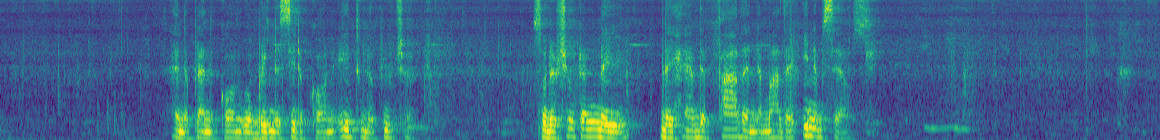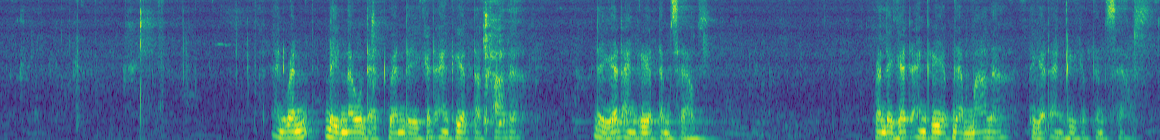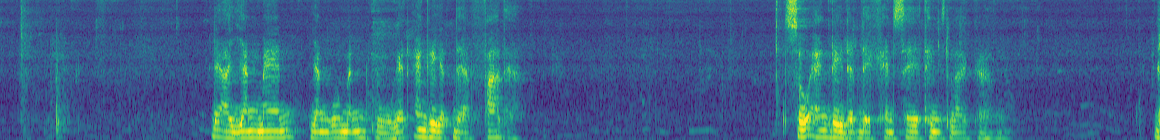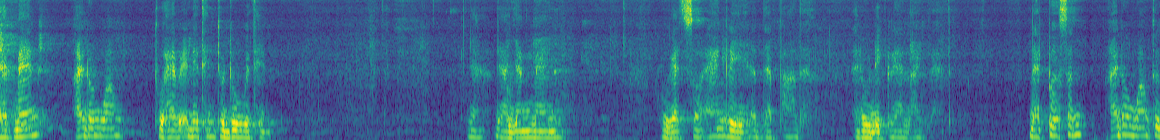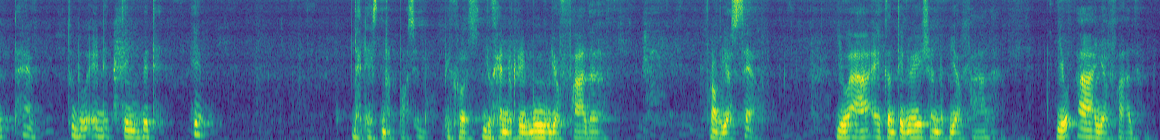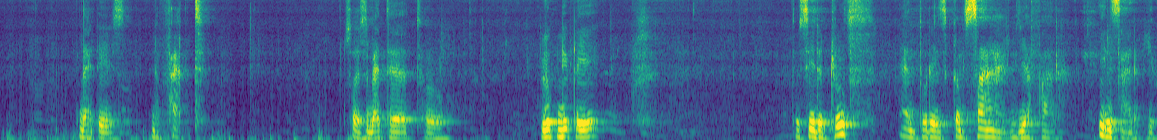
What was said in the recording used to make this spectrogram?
And the plant of corn will bring the seed of corn into the future. So the children, they, they have the father and the mother in themselves. And when they know that when they get angry at their father, they get angry at themselves. When they get angry at their mother, they get angry at themselves. There are young men, young women who get angry at their father. So angry that they can say things like, um, That man, I don't want to have anything to do with him. Yeah, there are young men who get so angry at their father and who declare like that. That person, I don't want to have to do anything with him. That is not possible because you cannot remove your father from yourself. You are a continuation of your father. You are your father. That is the fact. So it's better to look deeply to see the truth and to reconcile with your Father inside of you.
